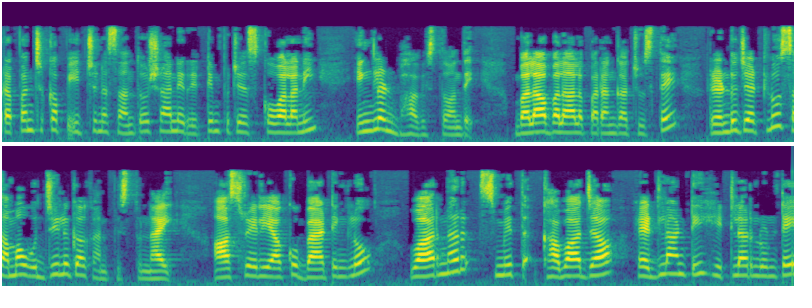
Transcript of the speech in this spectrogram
ప్రపంచ కప్ ఇచ్చిన సంతోషాన్ని రెట్టింపు చేసుకోవాలని ఇంగ్లాండ్ భావిస్తోంది. బలాబలాల పరంగా చూస్తే రెండు జట్లు సమ ఉజ్జీలుగా కనిపిస్తున్నాయి. ఆస్ట్రేలియాకు బ్యాటింగ్లో వార్నర్ స్మిత్ ఖవాజా హెడ్ లాంటి హిట్లర్లుంటే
